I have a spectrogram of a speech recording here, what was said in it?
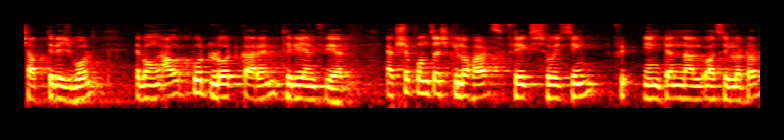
সাতত্রিশ ভোল্ট এবং output load current three ampere একশো পঞ্চাশ kilohertz fix switching internal oscillator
